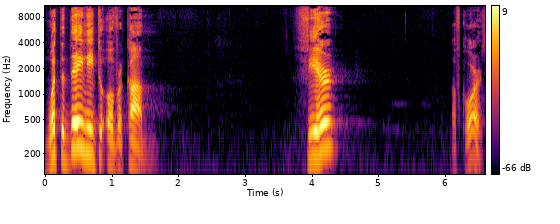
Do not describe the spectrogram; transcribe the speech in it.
What did they need to overcome? Fear of course.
